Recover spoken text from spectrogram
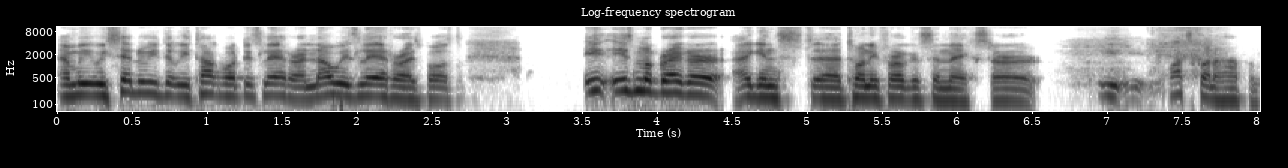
And we, we said we we talk about this later, and now is later, I suppose. Is McGregor against uh, Tony Ferguson next, or what's going to happen?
